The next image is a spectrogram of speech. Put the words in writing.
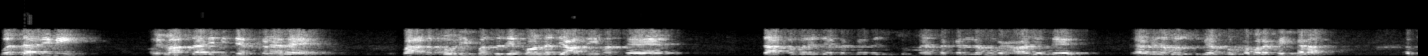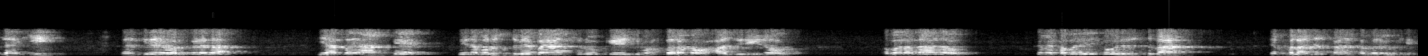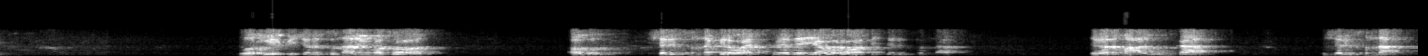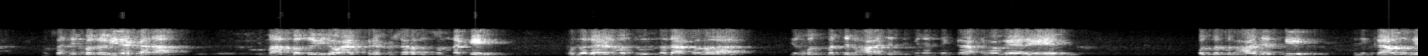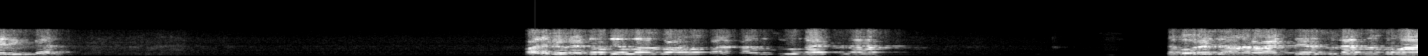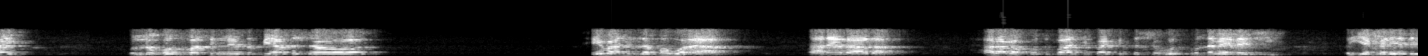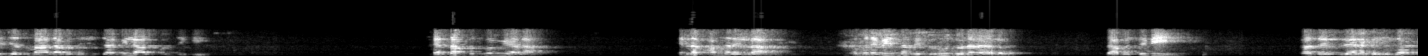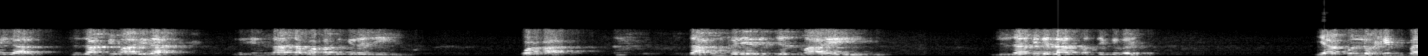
والدارمي او امام دارمي ذکر کړی دی بعد قولی پس دې قول نه چې عظیما ده دا خبره دې تکړه ده چې ثم يتكلم بحاجته دا نه مرست بیا خپل خبره کوي کړه اپلاکی تنکره ورکړه دا یا بیان کې بنا مرست به بیان شروع کې چې محترم او حاضرین او خبر ادا ده کومه خبره یې کولې وروسته به خپل حاجت باندې خبره وکړي وروي کې چې رسول الله مسعود او شریف سنت کې روایت شوی دی یا وروا به شریف سنت څنګه معلوم کا شرح سنه مصنف بغوی ده کنه امام بغوی روایت کړی په شرح سنه کې فضلائل مسعود صدا خبره في خطبه الحاجه من النکاح وغيره خطبه الحاجه کې نکاح او غیر انکار قال ابي هريره رضي الله عنه قال قال رسول الله صلى الله عليه وسلم دبوره جهان روایت ته رسول الله صلی الله علیه وسلم فرمای کل خطبه ليس بها تشهد خیبان زمو وایا معنی دا ده هر هغه خطبه چې پکې تشهود کو نه ویل شي یې کړي د جزما دا به د جامع لاس مونږ کې خطا خطبه ویاله ان الحمد لله او د نبی صلی درود نه لاله دا به سدي دا د اسلام کې جزام لا جزام بیماری دا انسان نه وخت کې راځي وخا دا هم کړی د جزمای جزامی د لاس باندې کوي یا کل خطبه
